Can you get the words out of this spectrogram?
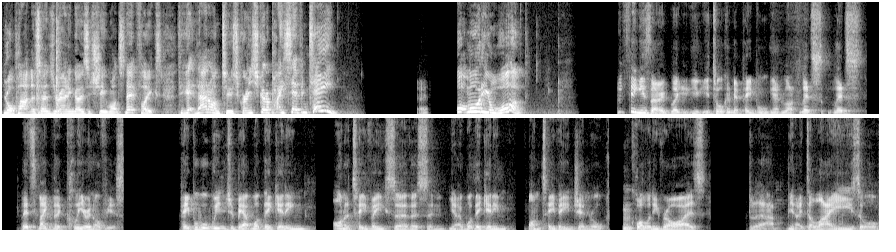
Your partner turns around and goes that she wants Netflix. To get that on two screens, she's got to pay seventeen. Okay. What more do you want? The thing is, though, like you, you're talking about people. You know, like let's let's let's make that clear and obvious. People will whinge about what they're getting on a TV service, and you know what they're getting on TV in general, Hmm. quality rise, uh, you know delays or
